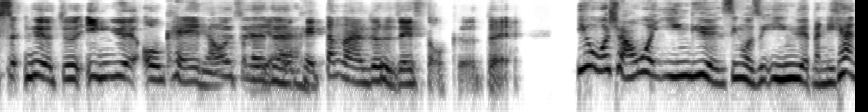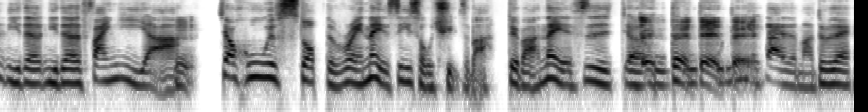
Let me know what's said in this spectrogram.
是那个就是音乐 OK，然后什么也 OK，对对对，当然就是这首歌。对，因为我喜欢问音乐，是因为我是音乐嘛。你看你的你的翻译啊，嗯、叫 Who Will Stop the Rain，那也是一首曲子吧？对吧？那也是呃，对对对对，年代的嘛，对不对？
